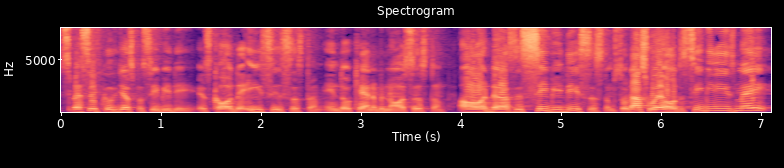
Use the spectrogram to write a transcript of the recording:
specifically just for CBD. It's called the EC system, endocannabinoid system. All it does is CBD system. So that's where all the CBD is made.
